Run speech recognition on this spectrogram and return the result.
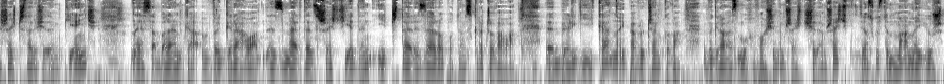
6-4-7-5. E, Sabalenka wygrała z Mertens 6-1 i 4-0, potem skraczowała e, Belgijka, no i Pawluczenkowa wygrała z Muchową 7-6-7-6. W związku z tym mamy już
